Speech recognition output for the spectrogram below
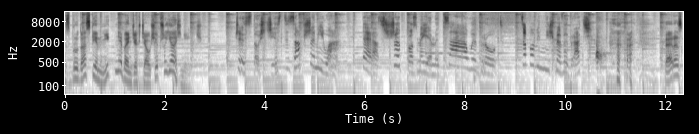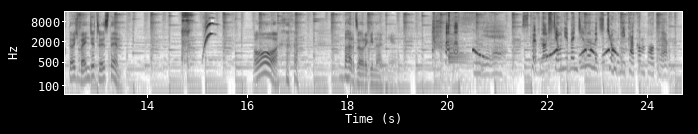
Z brudaskiem nikt nie będzie chciał się przyjaźnić. Czystość jest zawsze miła. Teraz szybko zmyjemy cały brud. Co powinniśmy wybrać? Teraz ktoś będzie czystym. O, bardzo oryginalnie. Nie, z pewnością nie będziemy myć ciągnika kompotem.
